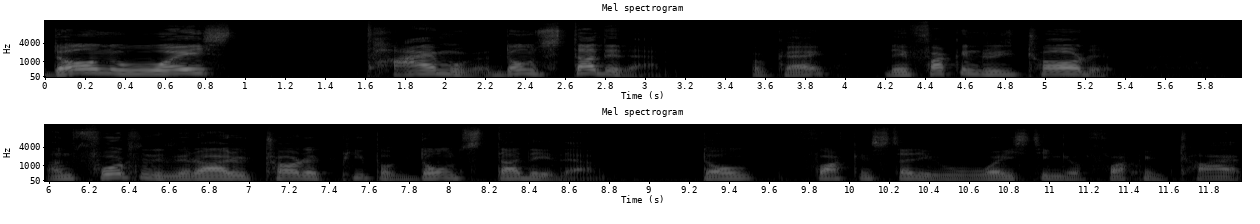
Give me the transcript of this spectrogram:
Don't waste time. Don't study them. Okay? They fucking retarded. Unfortunately, there are retarded people. Don't study them. Don't fucking study. You're wasting your fucking time.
